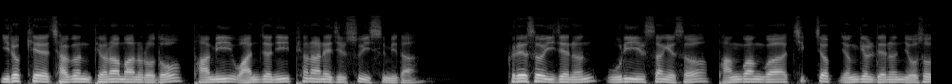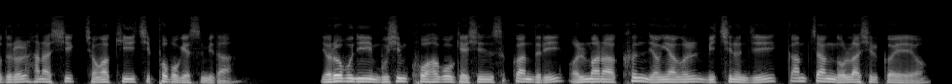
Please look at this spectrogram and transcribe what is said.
이렇게 작은 변화만으로도 밤이 완전히 편안해질 수 있습니다. 그래서 이제는 우리 일상에서 방광과 직접 연결되는 요소들을 하나씩 정확히 짚어보겠습니다. 여러분이 무심코 하고 계신 습관들이 얼마나 큰 영향을 미치는지 깜짝 놀라실 거예요.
